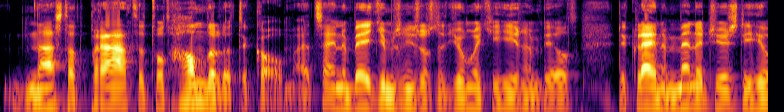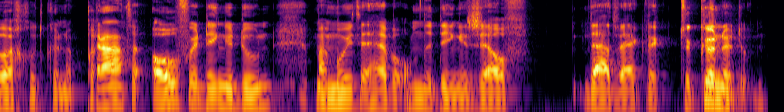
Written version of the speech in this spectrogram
naast dat praten tot handelen te komen. Het zijn een beetje misschien zoals dat jongetje hier in beeld, de kleine managers die heel erg goed kunnen praten over dingen doen, maar moeite hebben om de dingen zelf daadwerkelijk te kunnen doen.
